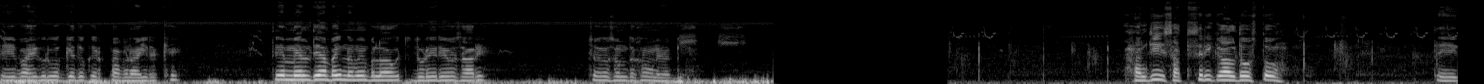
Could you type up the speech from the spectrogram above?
ਤੇ ਵਾਹਿਗੁਰੂ ਅੱਗੇ ਤੋਂ ਕਿਰਪਾ ਬਣਾਈ ਰੱਖੇ। ਤੇ ਮਿਲਦੇ ਆਂ ਬਾਈ ਨਵੇਂ ਬਲੌਗ 'ਚ, ਜੁੜੇ ਰਹੋ ਸਾਰੇ। ਚਲੋ ਤੁਹਾਨੂੰ ਦਿਖਾਉਣੇ ਅੱਗੇ। ਹਾਂਜੀ, ਸਤਿ ਸ੍ਰੀ ਅਕਾਲ ਦੋਸਤੋ। ਤੇ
